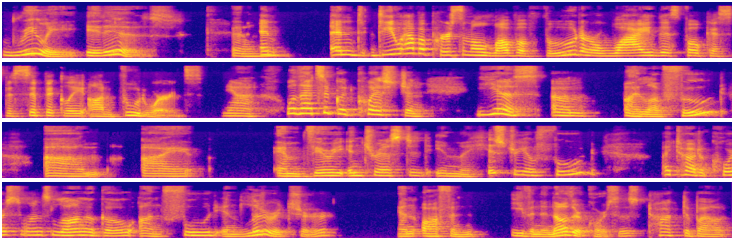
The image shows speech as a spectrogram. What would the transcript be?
really, it is. Um, and and do you have a personal love of food or why this focus specifically on food words? Yeah. Well, that's a good question. Yes, um, I love food. Um, I am very interested in the history of food. I taught a course once long ago on food in literature, and often, even in other courses, talked about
